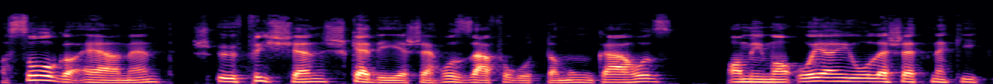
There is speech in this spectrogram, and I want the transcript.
A szolga elment, s ő frissen, skedélyesen hozzáfogott a munkához, ami ma olyan jól esett neki,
